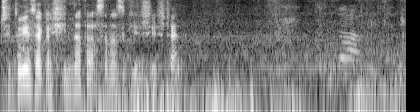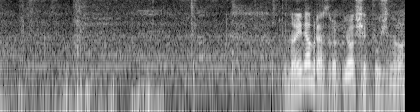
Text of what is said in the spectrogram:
Czy tu jest jakaś inna trasa na Zgierz jeszcze? No i dobra, zrobiło się późno.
